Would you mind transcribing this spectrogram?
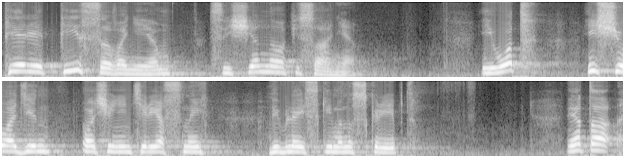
Переписыванием священного писания. И вот еще один очень интересный библейский манускрипт. Это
